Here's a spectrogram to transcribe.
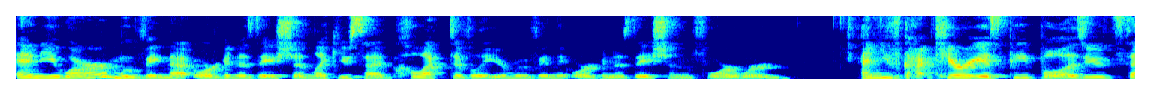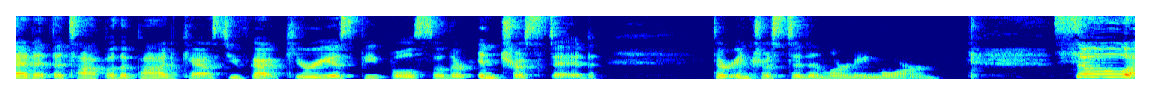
and you are moving that organization. Like you said, collectively, you're moving the organization forward. And you've got curious people, as you said at the top of the podcast, you've got curious people. So they're interested. They're interested in learning more. So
